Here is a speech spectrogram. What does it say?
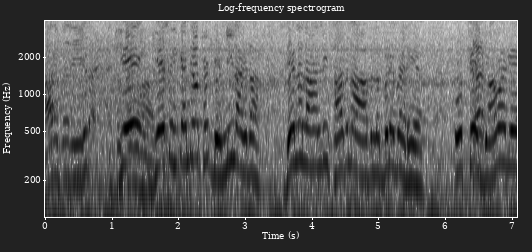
ਹਰ ਵਾਰੀ ਜਿਹੜਾ ਜੇ ਜੇ ਤੁਸੀਂ ਕਹਿੰਦੇ ਉੱਥੇ ਦਿਲ ਨਹੀਂ ਲੱਗਦਾ ਦਿਲ ਲਾਉਣ ਲਈ ਸਾਧਨ ਆਪ ਲੱਭਣੇ ਪੈਣੇ ਆ ਉੱਥੇ ਜਾਵਾਂਗੇ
